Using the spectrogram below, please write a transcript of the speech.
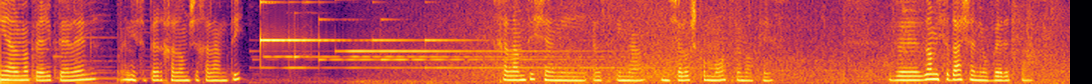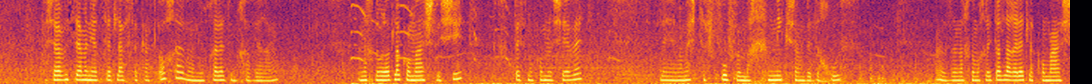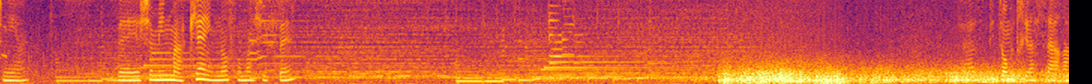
אני אלמה פרי פלג, אני אספר חלום שחלמתי. חלמתי שאני על ספינה עם שלוש קומות ומרתף, וזו המסעדה שאני עובדת בה. בשלב מסוים אני יוצאת להפסקת אוכל ואני אוכלת עם חברה. אנחנו עולות לקומה השלישית, לחפש מקום לשבת, וממש צפוף ומחניק שם ודחוס. אז אנחנו מחליטות לרדת לקומה השנייה, ויש שם מין מעקה עם נוף ממש יפה. ואז פתאום מתחילה סערה.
